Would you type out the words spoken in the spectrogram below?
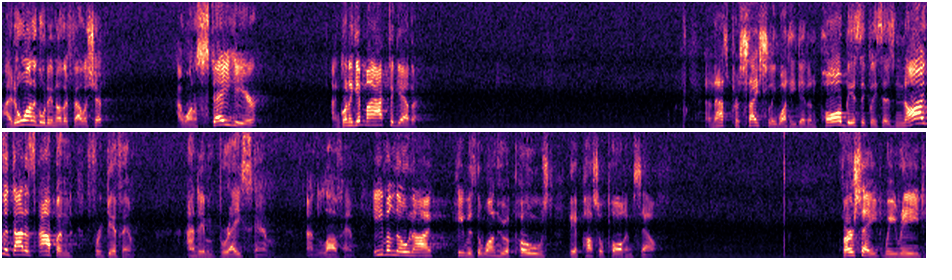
I don't want to go to another fellowship. I want to stay here. I'm going to get my act together. And that's precisely what he did. And Paul basically says, now that that has happened, forgive him and embrace him and love him. Even though now he was the one who opposed the Apostle Paul himself. Verse 8, we read,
